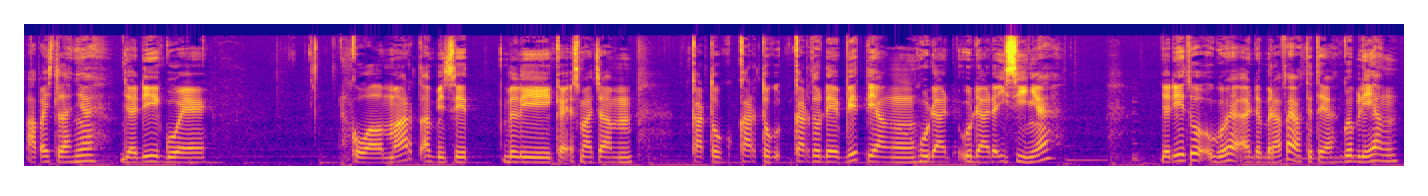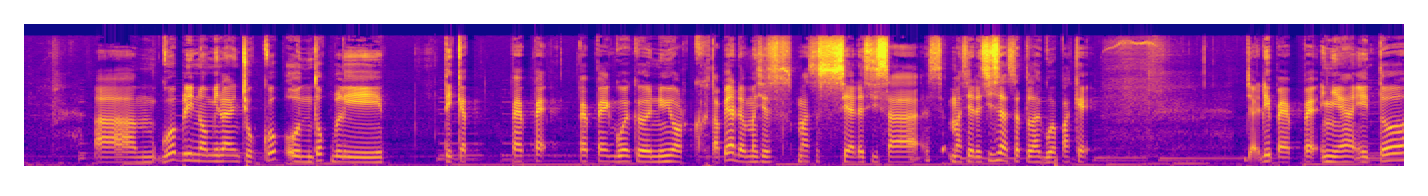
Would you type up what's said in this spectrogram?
apa istilahnya jadi gue ke Walmart abis itu beli kayak semacam kartu kartu kartu debit yang udah udah ada isinya. Jadi itu gue ada berapa ya waktu itu ya? Gue beli yang um, gue beli nominal yang cukup untuk beli tiket PP PP gue ke New York. Tapi ada masih masih ada sisa masih ada sisa setelah gue pakai. Jadi PP-nya itu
